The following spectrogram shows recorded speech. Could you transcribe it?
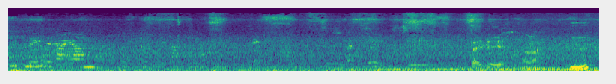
I am. There. Mm hmm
